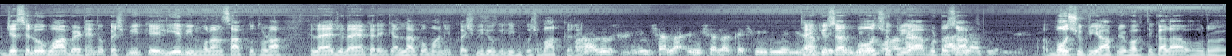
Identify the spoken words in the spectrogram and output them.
جیسے لوگ وہاں بیٹھے ہیں تو کشمیر کے لیے بھی مولانا صاحب کو تھوڑا ہلایا جلایا کریں کہ اللہ کو مانے کشمیریوں کے لیے بھی کچھ بات کریں۔ ہیں انشاءاللہ انشاءاللہ کشمیر میں sir، دیکھیں گے بہت شکریہ بھٹو صاحب۔ بہت شکریہ آپ نے وقت نکالا اور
